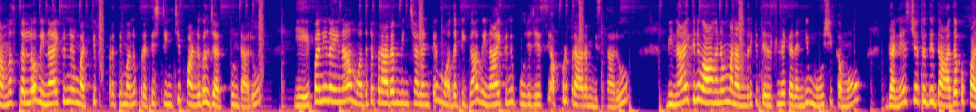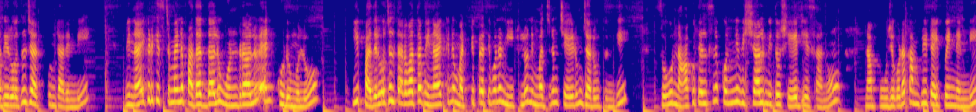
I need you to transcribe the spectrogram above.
సంస్థల్లో వినాయకుని మట్టి ప్రతిమను ప్రతిష్ఠించి పండుగలు జరుపుకుంటారు. ఏ పనినైనా మొదట ప్రారంభించాలంటే మొదటిగా వినాయకుని పూజ చేసి అప్పుడు ప్రారంభిస్తారు. వినాయకుని వాహనం మనందరికీ తెలిసిందే కదండి మూషికము. గణేష్ చతుర్థి దాదాపు పది రోజులు జరుపుకుంటారండి. వినాయకుడికి ఇష్టమైన పదార్థాలు ఉండ్రాలు అండ్ కుడుములు. ఈ పది రోజుల తర్వాత వినాయకుని మట్టి ప్రతిమను నీటిలో నిమజ్జనం చేయడం జరుగుతుంది. సో నాకు తెలిసిన కొన్ని విషయాలు మీతో షేర్ చేశాను. నా పూజ కూడా కంప్లీట్ అయిపోయిందండి.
